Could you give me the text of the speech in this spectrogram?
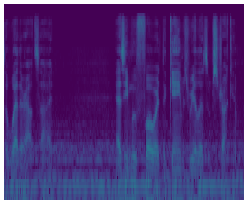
the weather outside. As he moved forward, the game's realism struck him.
